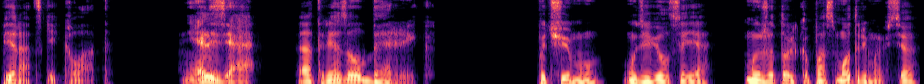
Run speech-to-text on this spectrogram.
пиратский клад. «Нельзя!» — отрезал Деррик. «Почему?» — удивился я. «Мы же только посмотрим, и все».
